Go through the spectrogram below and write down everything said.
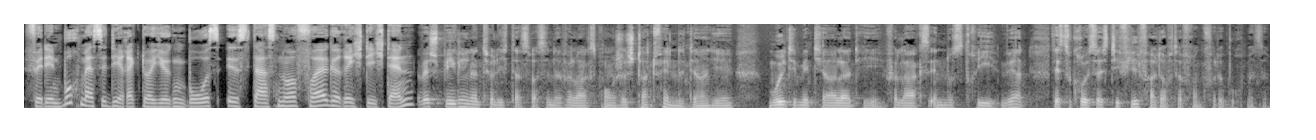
Für den Buchmessedirektor Jürgen Boos ist das nur folgerichtig, denn wir spiegeln natürlich das, was in der Verlagsbranche stattfindet. Ja, je multimedialer die Verlagsindustrie wird, desto größer ist die Vielfalt auf der Frankfurter Buchmesse.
